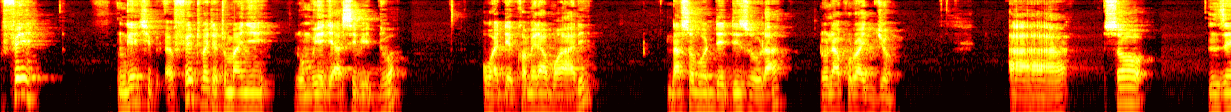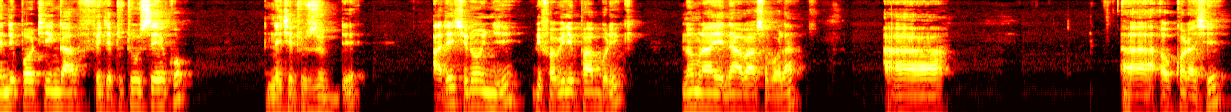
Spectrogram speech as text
fe fe tuba tetumanyi lumbuye gyasibiddwa wadde ekomera mwali nasobodde dizuula lunaku lwajjo uh, so nze ndipootinga ffe kyetutuuseeko nekyetuzudde ate ekirungi bifo biri public nomulala yenna aba asobola okukola ki?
